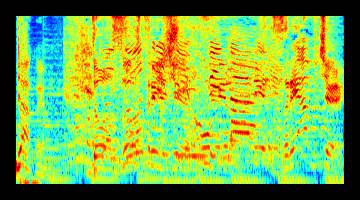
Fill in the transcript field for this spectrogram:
Дякую. До зустрічі у фіналі з Рябчик!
